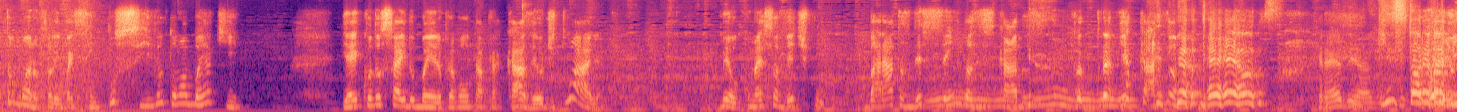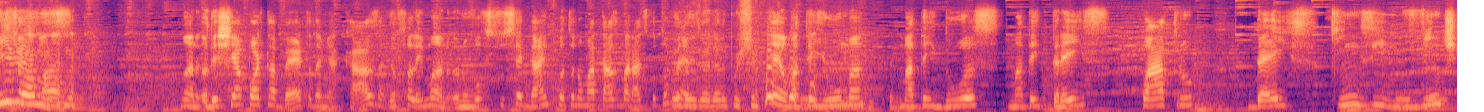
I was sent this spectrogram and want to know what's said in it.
Então, mano, eu falei, vai ser impossível tomar banho aqui. E aí, quando eu saí do banheiro pra voltar pra casa, eu de toalha. Meu, eu começo a ver, tipo, baratas descendo as escadas pra, pra minha casa. Meu Deus! Credo. Que história horrível, mano. Mano, eu deixei a porta aberta da minha casa e eu falei, mano, eu não vou sossegar enquanto eu não matar as baratas que eu tô vendo. Luiz olhando pro chão. É, eu matei uma, matei duas, matei três, quatro, dez, quinze, vinte.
